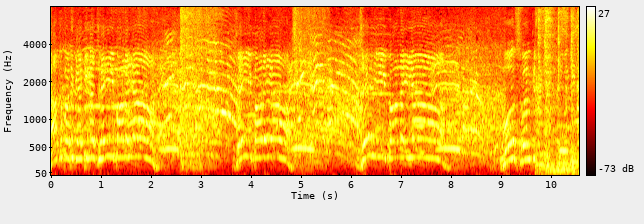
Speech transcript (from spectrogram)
నాతో పాటు గట్టిగా జై బాలయ్య. జై బాలయ్య. జై బాలయ్య. మోస్ట్ వెల్కమ్. పోయిన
